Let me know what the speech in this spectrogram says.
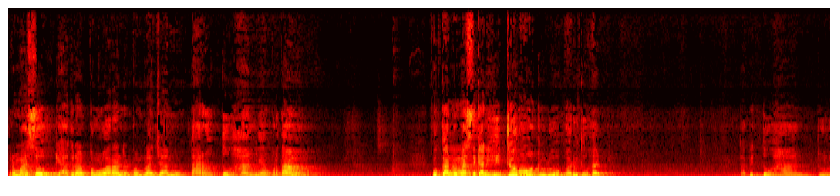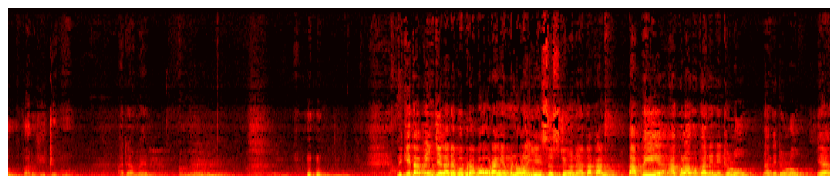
Termasuk di aturan pengeluaran dan pembelanjaanmu. Taruh Tuhan yang pertama. Bukan memastikan hidupmu dulu baru Tuhan. Tapi Tuhan dulu baru hidupmu. Ada amin? Di kitab Injil ada beberapa orang yang menolak Yesus dengan mengatakan, "Tapi aku lakukan ini dulu, nanti dulu, ya,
